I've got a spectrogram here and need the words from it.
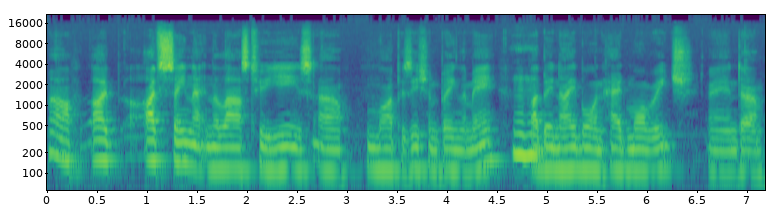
Well, I, I've seen that in the last two years. Uh, my position being the mayor, mm-hmm. I've been able and had more reach and um,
